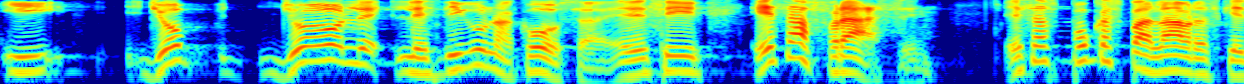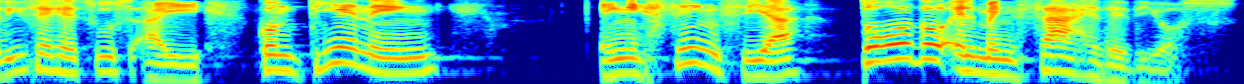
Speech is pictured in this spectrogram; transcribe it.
Y yo, yo les digo una cosa, es decir, esa frase, esas pocas palabras que dice Jesús ahí contienen en esencia todo el mensaje de Dios.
